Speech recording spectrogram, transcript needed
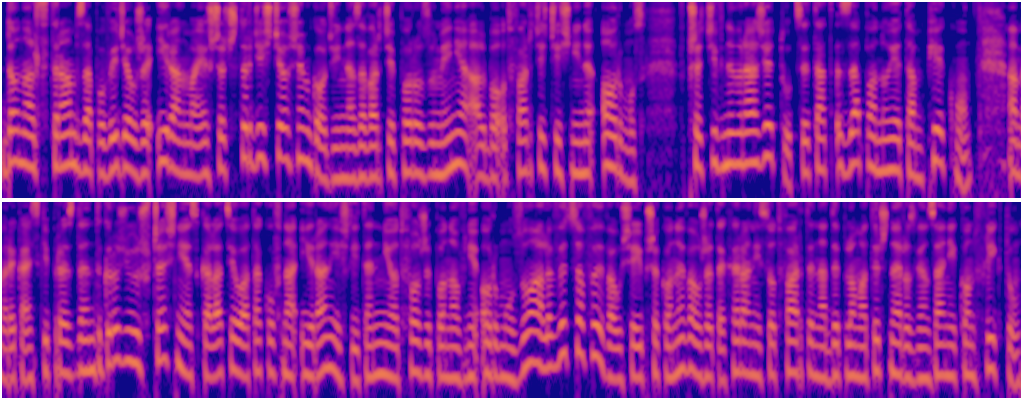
Donald Trump zapowiedział, że Iran ma jeszcze 48 godzin na zawarcie porozumienia albo otwarcie cieśniny Ormus. W przeciwnym razie, tu cytat, zapanuje tam piekło. Amerykański prezydent groził już wcześniej eskalacją ataków na Iran, jeśli ten nie otworzy ponownie Ormuzu, ale wycofywał się i przekonywał, że Teheran jest otwarty na dyplomatyczne rozwiązanie konfliktu.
